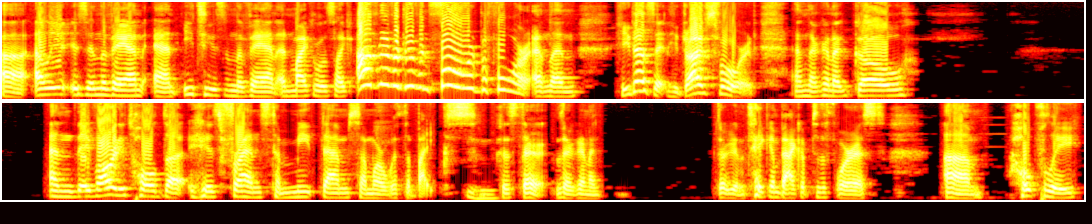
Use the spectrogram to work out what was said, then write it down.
uh, Elliot is in the van and E.T. is in the van, and Michael is like, I've never driven forward before. And then he does it. He drives forward, and they're going to go. And they've already told the, his friends to meet them somewhere with the bikes because they're they're gonna they're gonna take him back up to the forest. Um, hopefully,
